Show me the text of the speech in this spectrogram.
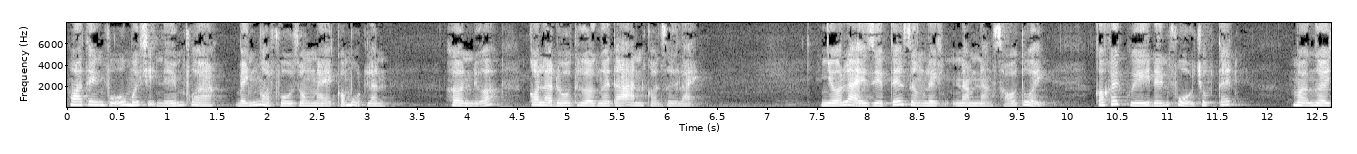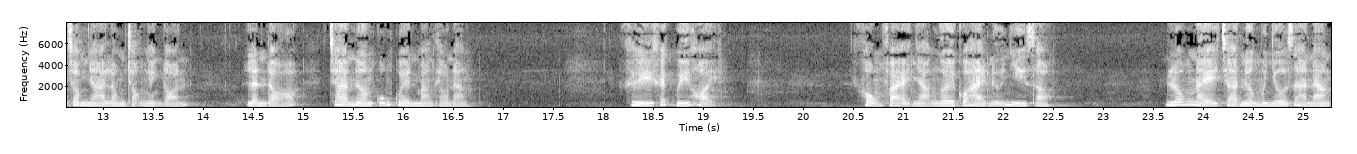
Hoa Thanh Vũ mới chỉ nếm qua Bánh ngọt phù dung này có một lần. Hơn nữa, còn là đồ thừa người ta ăn còn dư lại. Nhớ lại dịp Tết dương lịch năm nàng 6 tuổi Có khách quý đến phủ chúc Tết. Mọi người trong nhà long trọng nghênh đón. Lần đó cha nương cũng quên mang theo nàng. Khi khách quý hỏi Không phải nhà người có hài nữ nhi sao? Lúc này cha nương mới nhớ ra nàng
